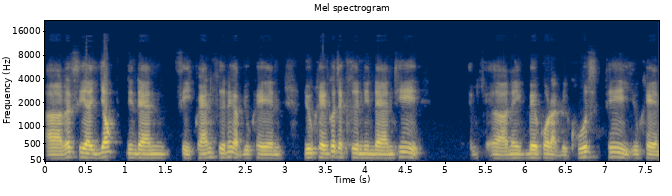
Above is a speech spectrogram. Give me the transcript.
เอ่อรัสเซียยกดินแดนสี่แคว้นคืนให้กับยูเครนยูเครนก็จะคืนดินแดนที่เอ่อในเบลโกรัดหรือคูสที่ยูเครน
